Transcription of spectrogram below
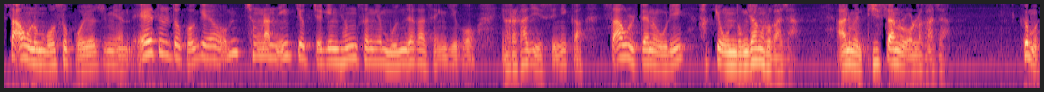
싸우는 모습 보여주면 애들도 거기에 엄청난 인격적인 형성에 문제가 생기고 여러 가지 있으니까 싸울 때는 우리 학교 운동장으로 가자. 아니면 뒷산으로 올라가자. 그러면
